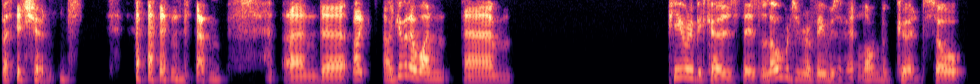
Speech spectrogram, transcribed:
but it shouldn't. and um, and uh, like I'll give it a one um, purely because there's loads of reviews of it, a lot of them are good. So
